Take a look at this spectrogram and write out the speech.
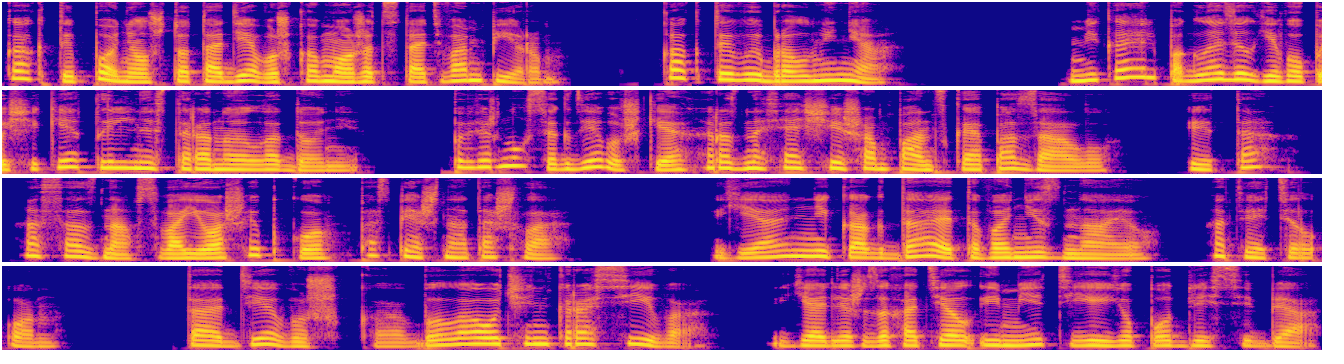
Как ты понял, что та девушка может стать вампиром? Как ты выбрал меня?» Микаэль погладил его по щеке тыльной стороной ладони. Повернулся к девушке, разносящей шампанское по залу. И та, осознав свою ошибку, поспешно отошла. «Я никогда этого не знаю», — ответил он. «Та девушка была очень красива. Я лишь захотел иметь ее подле себя.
